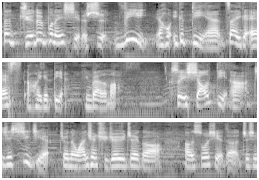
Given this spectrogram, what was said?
但绝对不能写的是 v，然后一个点，再一个 s，然后一个点，明白了吗？所以小点啊，这些细节就能完全取决于这个呃缩写的这些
